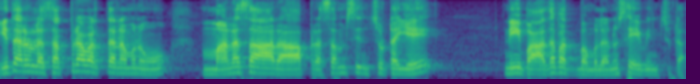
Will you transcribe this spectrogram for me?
ఇతరుల సత్ప్రవర్తనమును మనసారా ప్రశంసించుటయే నీ పాదపద్మములను సేవించుట.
